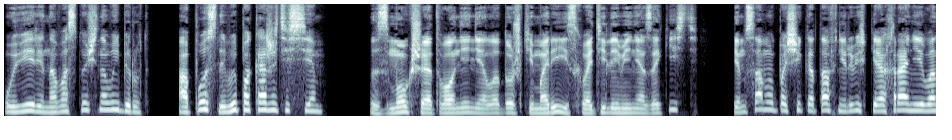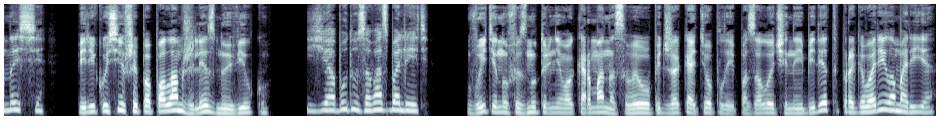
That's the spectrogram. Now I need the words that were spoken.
Уверена, вас точно выберут, а после вы покажете всем. Взмокшие от волнения ладошки Марии схватили меня за кисть, тем самым пощекотав нервишки охране Иванессе, перекусившей пополам железную вилку. «Я буду за вас болеть. Вытянув из внутреннего кармана своего пиджака теплые позолоченные билеты, проговорила Мария.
